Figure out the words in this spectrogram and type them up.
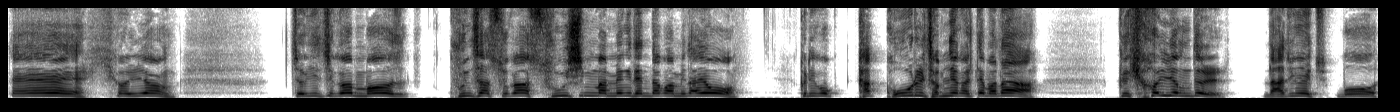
네, 현령. 저기 지금 뭐 군사수가 수십만 명이 된다고 합니다요. 그리고 각 고을을 점령할 때마다 그 현령들 나중에 뭐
